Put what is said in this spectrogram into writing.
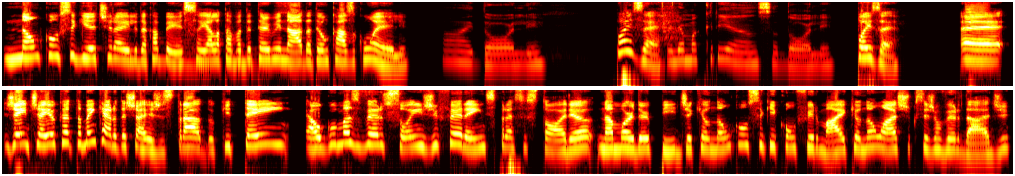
não conseguia tirar ele da cabeça Ai, e ela estava determinada a ter um caso com ele. Ai, Dolly. Pois é. Ele é uma criança, Dolly. Pois é. É, gente, aí eu que- também quero deixar registrado que tem algumas versões diferentes pra essa história na Murderpedia que eu não consegui confirmar e que eu não acho que sejam verdade.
